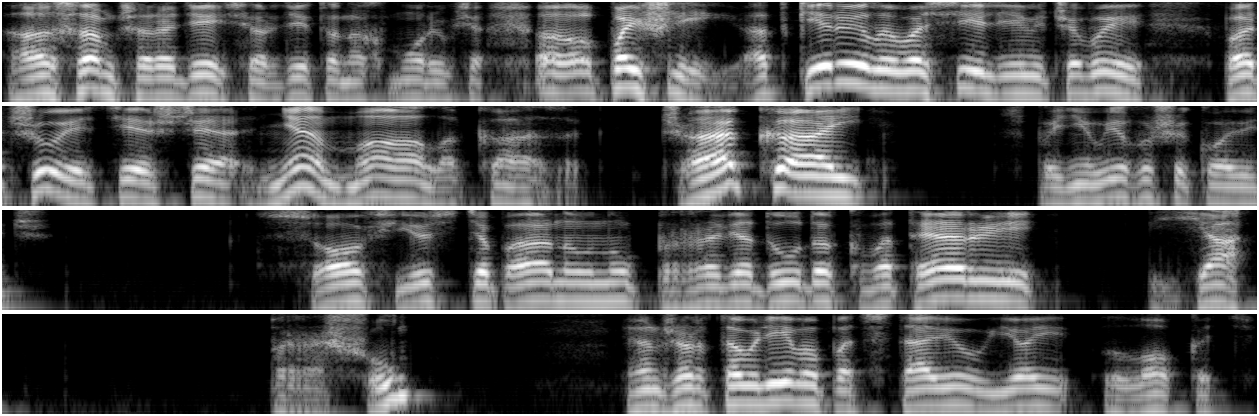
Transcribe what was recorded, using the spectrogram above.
А сам чарадзей сярдзіта нахмурыўся. Пайшлі, ад Кірылы Васильевича вы пачуеце яшчэ нямала казак. Чакай! спыніў яго Шковіч. Соф'ю Сцяпановну правяду да кватэры я прашу. Ён жартаўліва падставіў ёй локаць.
